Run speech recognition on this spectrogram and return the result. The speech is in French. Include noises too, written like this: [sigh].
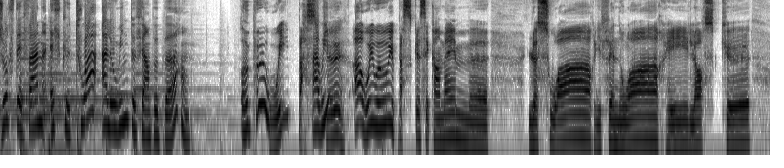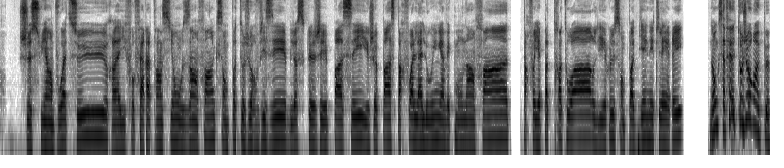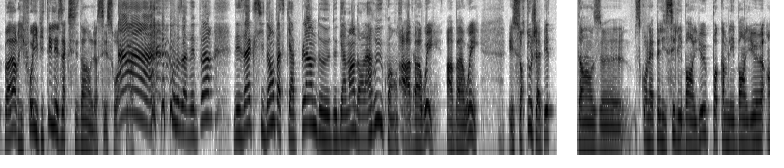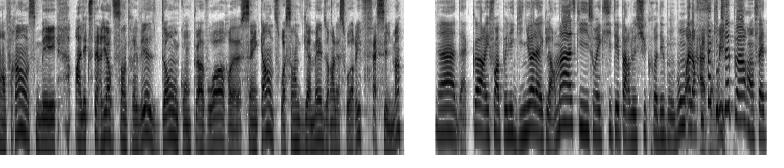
Bonjour Stéphane, est-ce que toi, Halloween te fait un peu peur? Un peu, oui, parce ah oui? que... Ah oui, oui, oui, parce que c'est quand même euh, le soir, il fait noir et lorsque je suis en voiture, euh, il faut faire attention aux enfants qui sont pas toujours visibles. Lorsque j'ai passé, je passe parfois l'Halloween avec mon enfant. Parfois, il n'y a pas de trottoir, les rues sont pas bien éclairées. Donc, ça fait toujours un peu peur. Il faut éviter les accidents, là, ces soirs. Ah [laughs] Vous avez peur des accidents parce qu'il y a plein de, de, gamins dans la rue, quoi, en fait. Ah, ben oui. Ah, ben oui. Et surtout, j'habite dans euh, ce qu'on appelle ici les banlieues, pas comme les banlieues en France, mais à l'extérieur du centre-ville. Donc, on peut avoir euh, 50, 60 gamins durant la soirée facilement. Ah, d'accord. Ils font un peu les guignols avec leur masque, ils sont excités par le sucre des bonbons. Alors, c'est Ah, ça bah qui oui. te fait peur, en fait.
